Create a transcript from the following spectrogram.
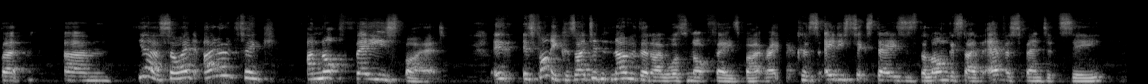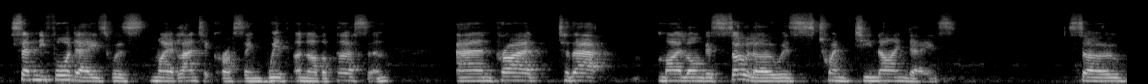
But um, yeah, so I I don't think I'm not phased by it. it it's funny because I didn't know that I was not phased by it, right? Because 86 days is the longest I've ever spent at sea. 74 days was my Atlantic crossing with another person. And prior to that, my longest solo is 29 days. So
